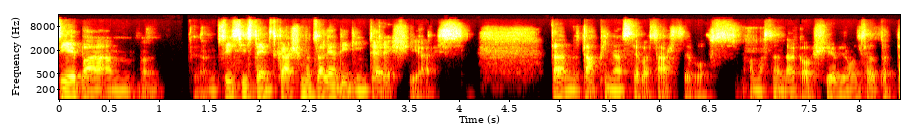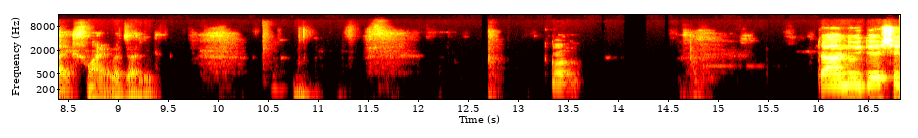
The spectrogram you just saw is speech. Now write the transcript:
ძიება ამ მზის სისტემის გარშემო ძალიან დიდი ინტერესი არის. და დაფინანსებას არსებობს ამასთან დაკავშირებით რომელიც ალბათ დაეხმარება ძალიან და ანუ იდეაში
